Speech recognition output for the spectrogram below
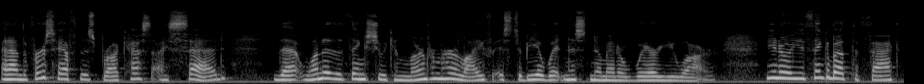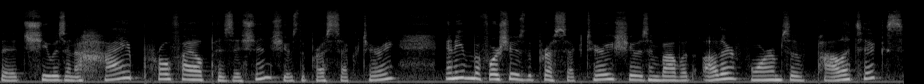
And on the first half of this broadcast, I said that one of the things we can learn from her life is to be a witness no matter where you are. You know, you think about the fact that she was in a high profile position. She was the press secretary. And even before she was the press secretary, she was involved with other forms of politics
